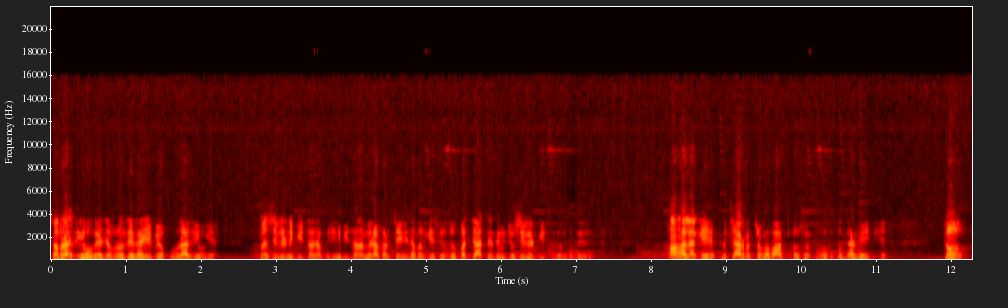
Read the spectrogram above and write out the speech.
सब राज़ी हो गए। जब उन्होंने देखा ये बेवकूफ़ राज़ी हो गया। मैं सिगरेट नहीं पीता था, कुछ नहीं पीता था, मेरा खर्चा ही नहीं था, बल्कि इसमें जो बच जाते थे जो सिगरेट पीते थे उनको दे देता हाँ हालाँकि मैं चार बच्चों का बात था, उस वक्त वो उसको घर भेज दिया था। तो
